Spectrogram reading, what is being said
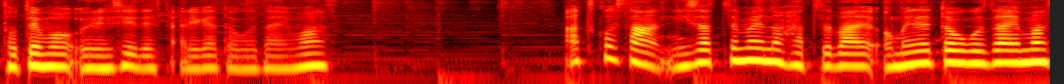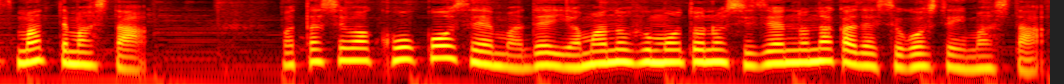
とても嬉しいです。ありがとうございます。あつこさん2冊目の発売おめでとうございます。待ってました。私は高校生まで山のふもとの自然の中で過ごしていました。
